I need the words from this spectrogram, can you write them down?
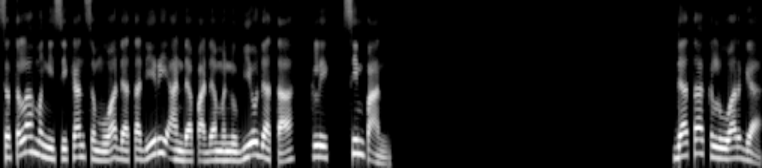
Setelah mengisikan semua data diri Anda pada menu biodata, klik Simpan. Data keluarga.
